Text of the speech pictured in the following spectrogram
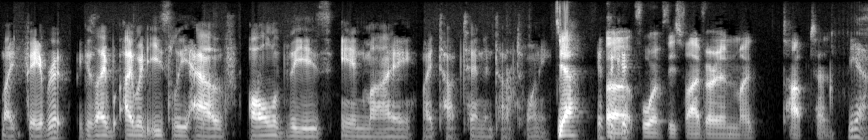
my favorite because I, I would easily have all of these in my my top 10 and top 20 yeah uh, good, four of these five are in my top 10 yeah.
